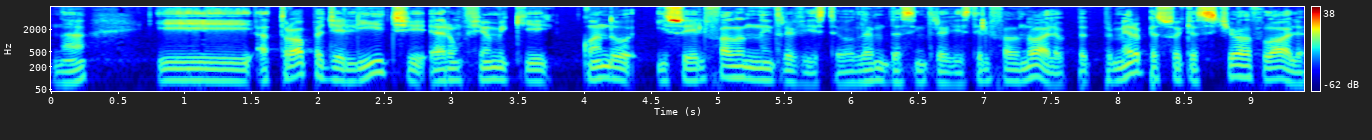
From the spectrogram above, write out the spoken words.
né? E a Tropa de Elite era um filme que, quando. Isso ele falando na entrevista, eu lembro dessa entrevista, ele falando: olha, a primeira pessoa que assistiu, ela falou: olha,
